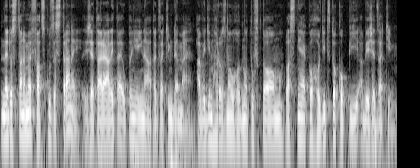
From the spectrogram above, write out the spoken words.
nedostaneme facku ze strany, že ta realita je úplně jiná, tak zatím jdeme. A vidím hroznou hodnotu v tom vlastně jako hodit to kopí a běžet zatím.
